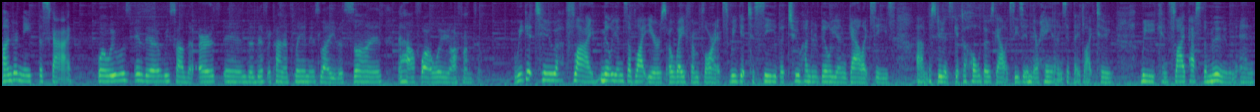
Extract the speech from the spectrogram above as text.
underneath the sky. When we was in there, we saw the Earth and the different kind of planets like the sun and how far away we are from them. We get to fly millions of light years away from Florence. We get to see the 200 billion galaxies. Um, the students get to hold those galaxies in their hands if they'd like to. We can fly past the moon and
